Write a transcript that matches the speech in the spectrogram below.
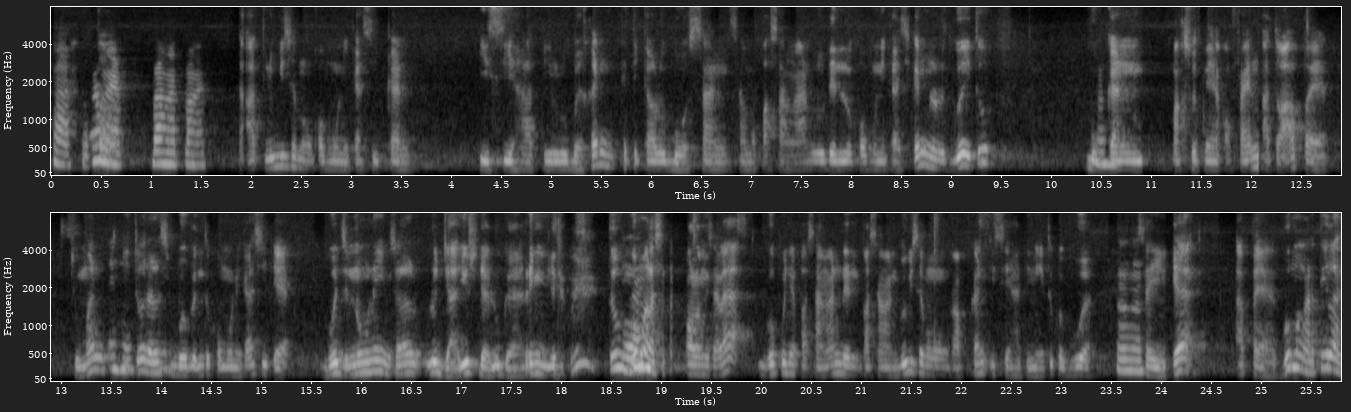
Hah, betul, Banget, banget, banget. saat lu bisa mengkomunikasikan isi hati lu bahkan ketika lu bosan sama pasangan lu dan lu komunikasikan menurut gue itu bukan maksudnya offense atau apa ya cuman Mhm. itu adalah sebuah bentuk komunikasi kayak gue jenuh nih misalnya lu jayus dah lu garing gitu tuh gue Iya. malah senang kalau misalnya gue punya pasangan dan pasangan gue bisa mengungkapkan isi hatinya itu ke gue Mhm. sehingga apa ya gue mengerti lah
